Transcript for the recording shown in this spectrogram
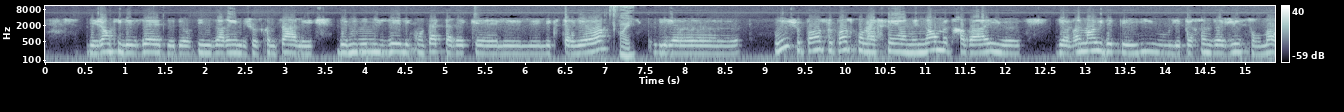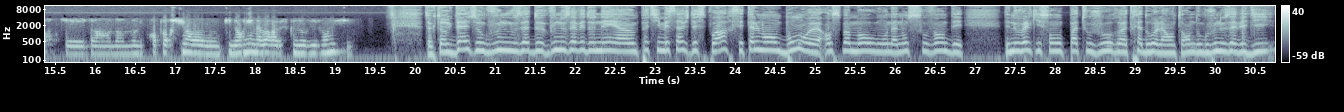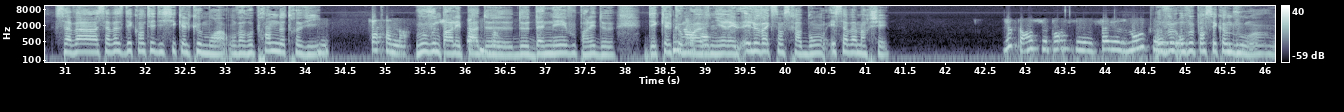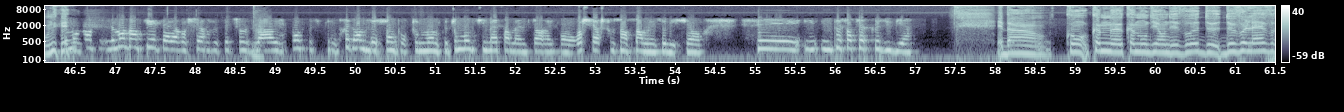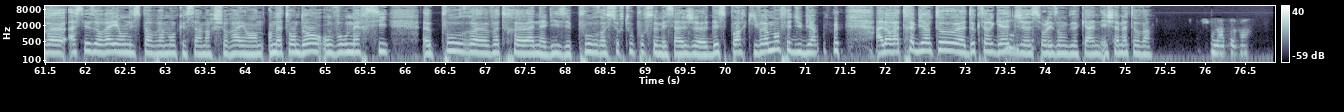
des gens qui les aident, des Zarim, des choses comme ça, les, de minimiser les contacts avec euh, l'extérieur. oui. Et, euh, oui, je pense, je pense qu'on a fait un énorme travail. Euh, il y a vraiment eu des pays où les personnes âgées sont mortes dans, des proportions qui n'ont rien à voir avec ce que nous vivons ici. Docteur Hugdage, donc vous nous, vous nous avez donné un petit message d'espoir. C'est tellement bon euh, en ce moment où on annonce souvent des, des nouvelles qui sont pas toujours très drôles à entendre. Donc vous nous avez dit, ça va, ça va se décanter d'ici quelques mois. On va reprendre notre vie. Certainement. Vous, vous ne parlez pas de d'années, vous parlez de des quelques mois à venir et, le vaccin sera bon et ça va marcher. Je pense, je pense sérieusement que... On veut, on veut penser comme vous. Hein. On est... le, monde entier, est à la recherche de cette chose-là. Je pense que c'est une très grande leçon pour tout le monde, que tout le monde s'y mette en même temps et qu'on recherche tous ensemble une solution. C'est, il ne peut sortir que du bien eh ben, comme euh, comme on dit en hébreu, de, vos lèvres euh, à ses oreilles. On espère vraiment que ça marchera. Et en, en attendant, on vous remercie euh, pour votre analyse et pour surtout pour ce message d'espoir qui vraiment fait du bien. Alors à très bientôt, docteur Gage, sur les ongles de Cannes et Shana Tova. Shana Tova.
